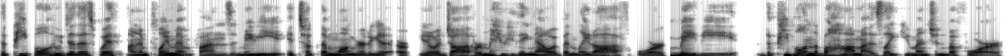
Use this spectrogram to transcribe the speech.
the people who did this with unemployment funds and maybe it took them longer to get you know a job or maybe they now have been laid off or maybe the people in the Bahamas, like you mentioned before,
